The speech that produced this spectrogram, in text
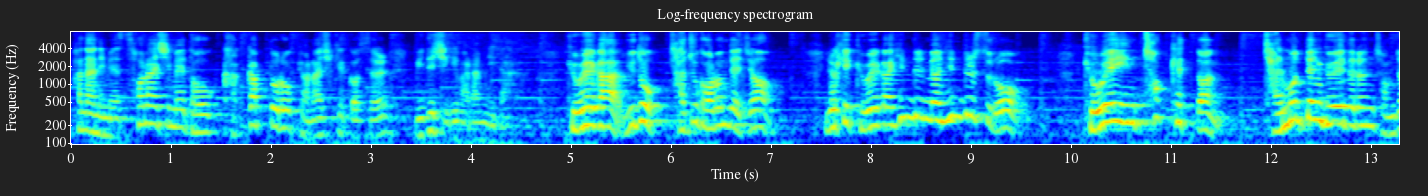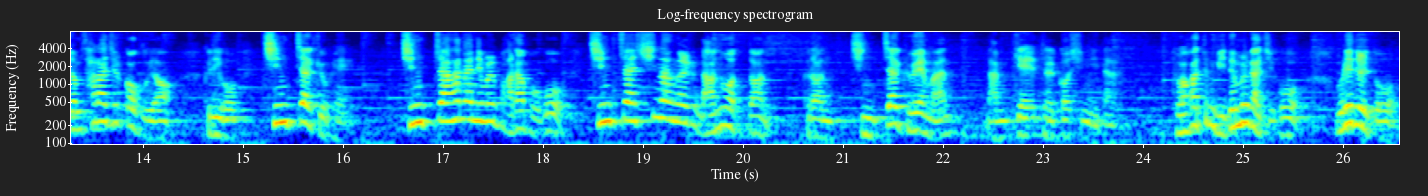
하나님의 선하심에 더욱 가깝도록 변화시킬 것을 믿으시기 바랍니다. 교회가 유독 자주 거론되죠. 이렇게 교회가 힘들면 힘들수록 교회인 척 했던 잘못된 교회들은 점점 사라질 거고요. 그리고 진짜 교회, 진짜 하나님을 바라보고 진짜 신앙을 나누었던 그런 진짜 교회만 남게 될 것입니다. 그와 같은 믿음을 가지고 우리들도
